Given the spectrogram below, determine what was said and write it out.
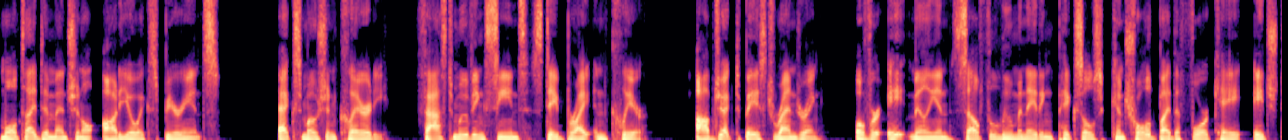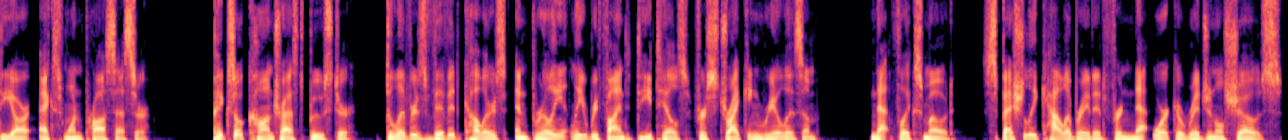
multi-dimensional audio experience. X motion clarity, fast moving scenes stay bright and clear. Object based rendering, over 8 million self illuminating pixels controlled by the 4K HDR X1 processor. Pixel Contrast Booster delivers vivid colors and brilliantly refined details for striking realism. Netflix mode specially calibrated for network original shows.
